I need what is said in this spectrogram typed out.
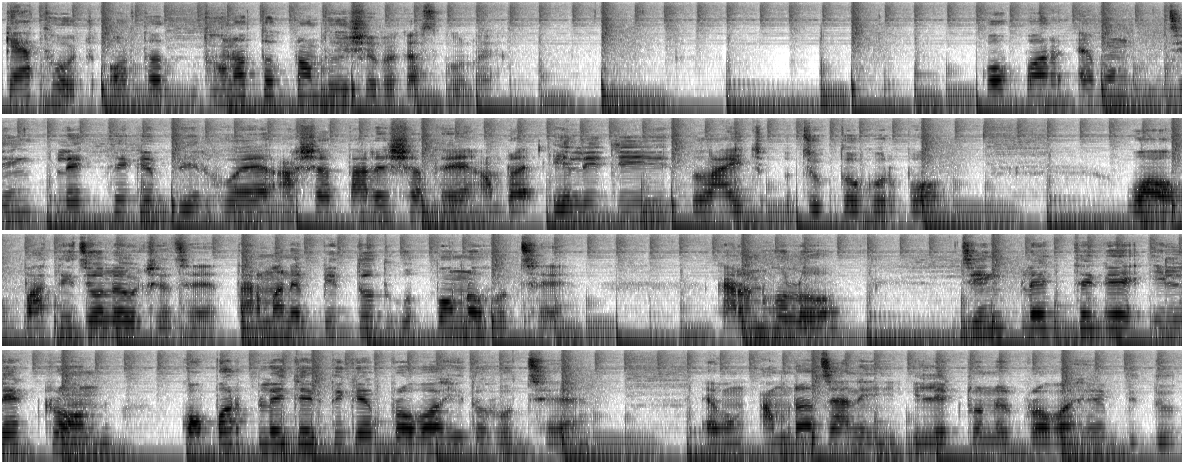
ক্যাথোড, অর্থাৎ ধনাত্মক প্রান্ত হিসেবে কাজ করবে। কপার এবং জিঙ্ক প্লেট থেকে বের হয়ে আসা তারের সাথে আমরা এলইডি লাইট যুক্ত করব। ওয়াও, বাতি জ্বলে উঠেছে, তার মানে বিদ্যুৎ উৎপন্ন হচ্ছে। কারণ হলো, জিঙ্ক প্লেট থেকে ইলেকট্রন কপার প্লেটের দিকে প্রবাহিত হচ্ছে। এবং আমরা জানি ইলেকট্রনের প্রবাহে বিদ্যুৎ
